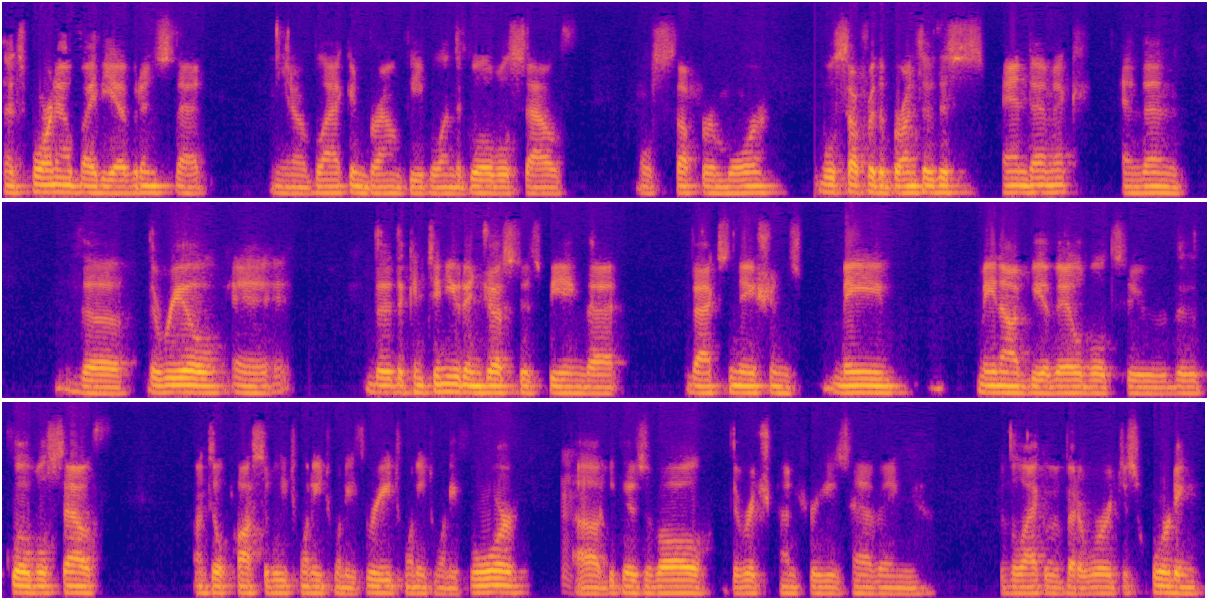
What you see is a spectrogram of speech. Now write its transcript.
That's borne out by the evidence that you know black and brown people in the global south will suffer more, will suffer the brunt of this pandemic, and then the the real uh, the the continued injustice being that vaccinations may may not be available to the global south until possibly 2023 2024 mm-hmm. uh, because of all the rich countries having for the lack of a better word, just hoarding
